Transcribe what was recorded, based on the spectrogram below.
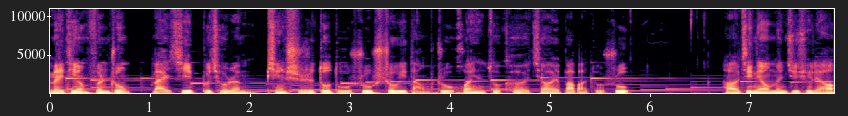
每天五分钟，买机不求人。平时多读书，收益挡不住。欢迎做客教 A 爸爸读书。好，今天我们继续聊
